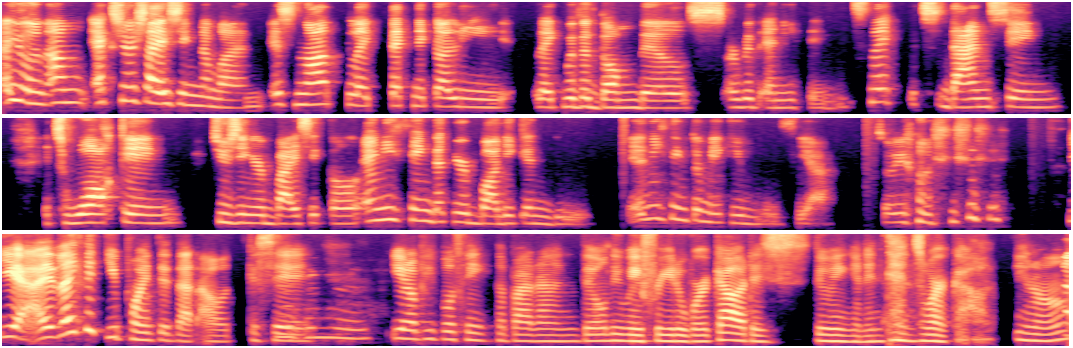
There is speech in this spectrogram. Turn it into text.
ayun, ang exercising naman is not like technically like with the dumbbells or with anything. It's like, it's dancing, it's walking, it's using your bicycle, anything that your body can do. Anything to make you move, yeah. So, yun. yeah, I like that you pointed that out because mm-hmm. you know, people think na parang the only way for you to work out is doing an intense workout, you know?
